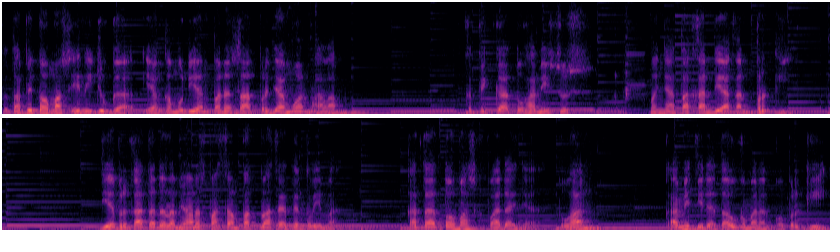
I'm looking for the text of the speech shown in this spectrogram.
Tetapi Thomas ini juga yang kemudian pada saat perjamuan malam ketika Tuhan Yesus menyatakan dia akan pergi. Dia berkata dalam Yohanes pasal 14 ayat yang kelima. Kata Thomas kepadanya, Tuhan, kami tidak tahu ke mana engkau pergi.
